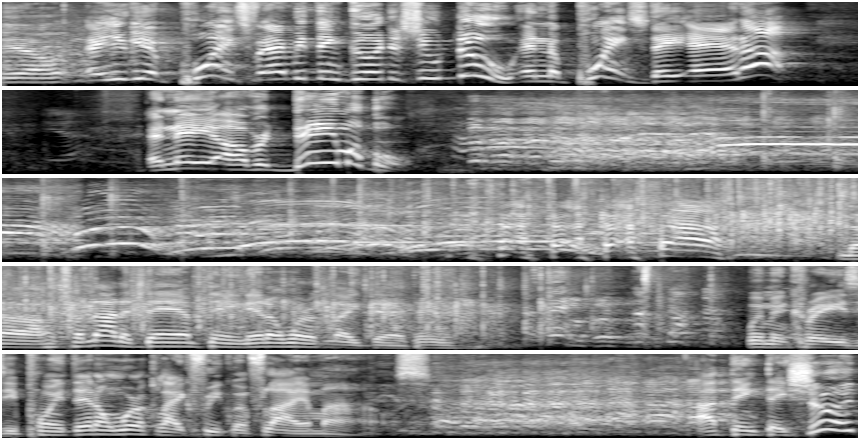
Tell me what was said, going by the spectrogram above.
and you get points for everything good that you do. And the points, they add up. And they are redeemable. nah, for not a damn thing. They don't work like that. They, women crazy. Point, they don't work like frequent flyer miles. I think they should.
